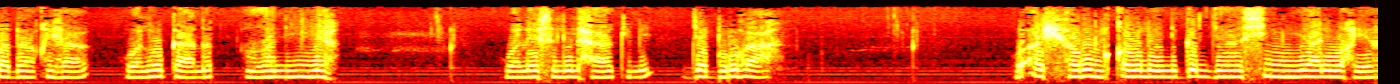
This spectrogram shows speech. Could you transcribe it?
صداقها ولو كانت غنية وليس للحاكم جبرها. وأشهر القولين جنجا سيار وحيا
